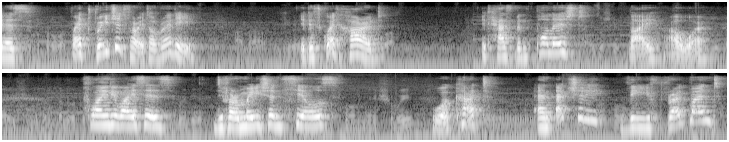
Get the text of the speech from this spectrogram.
is quite rigid for it already. It is quite hard. It has been polished by our flying devices, deformation seals were cut, and actually the fragment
